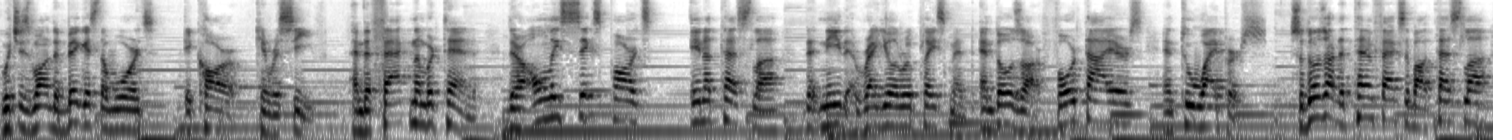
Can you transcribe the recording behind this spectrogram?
which is one of the biggest awards a car can receive. And the fact number 10. There are only six parts in a Tesla that need regular replacement and those are four tires and two wipers. So those are the 10 facts about Tesla.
